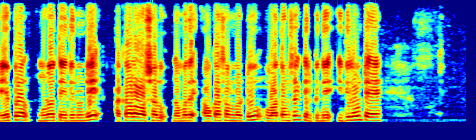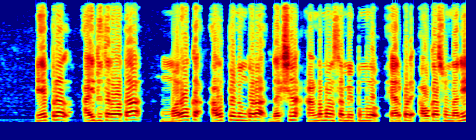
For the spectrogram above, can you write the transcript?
ఏప్రిల్ మూడవ తేదీ నుండి అకాల వర్షాలు నమ్మదే అవకాశాలు ఉన్నట్టు వాతావరణ శాఖ తెలిపింది. ఇదిలో ఉంటే ఏప్రిల్ ఐదు తర్వాత మరొక అల్పపీడనం కూడా దక్షిణ అండమాన్ సమీపంలో ఏర్పడే అవకాశం ఉందని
